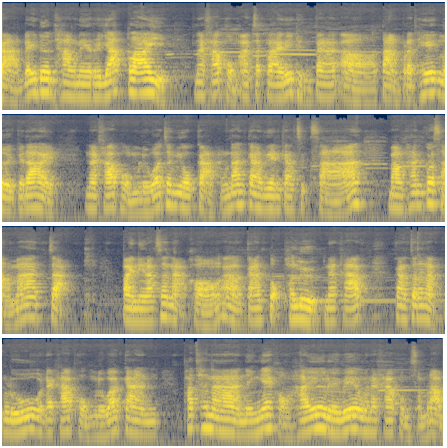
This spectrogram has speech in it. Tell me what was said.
กาสได้เดินทางในระยะไกลนะครับผมอาจจะไกลได้ถึงต่างเอ่อต่างประเทศเลยก็ได้นะครับผมหรือว่าจะมีโอกาสทางด้านการเรียนการศึกษา บางท่านก็สามารถจะไปในลักษณะของอการตกผลึกนะครับ การตระหนักรู้นะครับผมหรือว่าการพัฒนาในแง่ของ higher level นะครับผมสำหรับ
